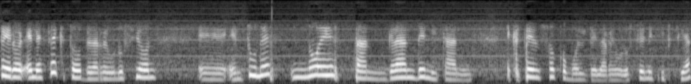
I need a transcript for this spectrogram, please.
pero el efecto de la revolución eh, en Túnez no es tan grande ni tan extenso como el de la revolución egipcia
